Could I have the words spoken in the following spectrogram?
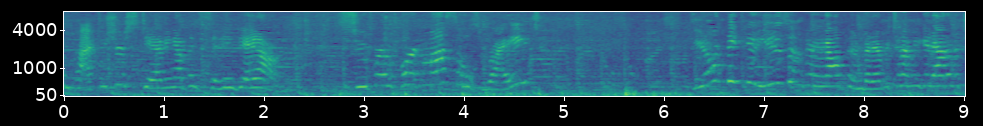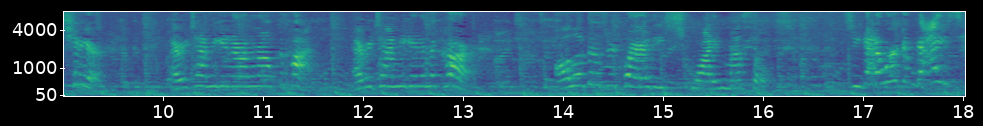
Can practice your standing up and sitting down. Super important muscles, right? You don't think you use them very often, but every time you get out of a chair, every time you get on and off the pot, every time you get in the car, all of those require these squatting muscles. So you gotta work them, guys.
